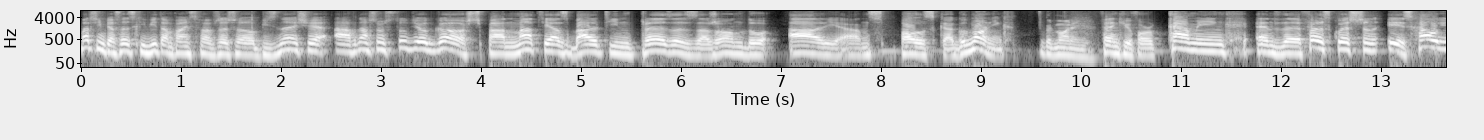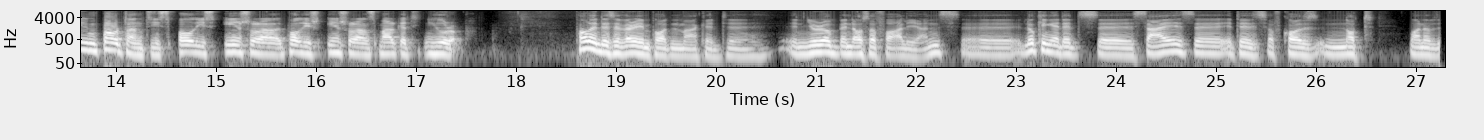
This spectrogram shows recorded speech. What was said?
Marcin Piasecki, witam Państwa w Rzeczy o Biznesie, a w naszym studio gość, pan Matias Baltin, prezes zarządu Allianz Polska. Good morning. Good morning. Thank you for coming. And the first question is, how important is Polish insurance, Polish insurance market in Europe? Poland is a very important market uh, in Europe and also for Allianz. Uh, looking at its uh, size, uh, it is, of course, not one of the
